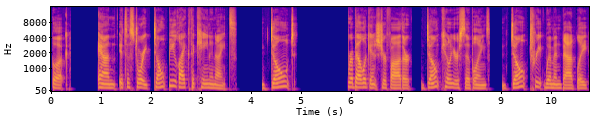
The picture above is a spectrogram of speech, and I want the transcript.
book, and it's a story. Don't be like the Canaanites. Don't rebel against your father. Don't kill your siblings. Don't treat women badly.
